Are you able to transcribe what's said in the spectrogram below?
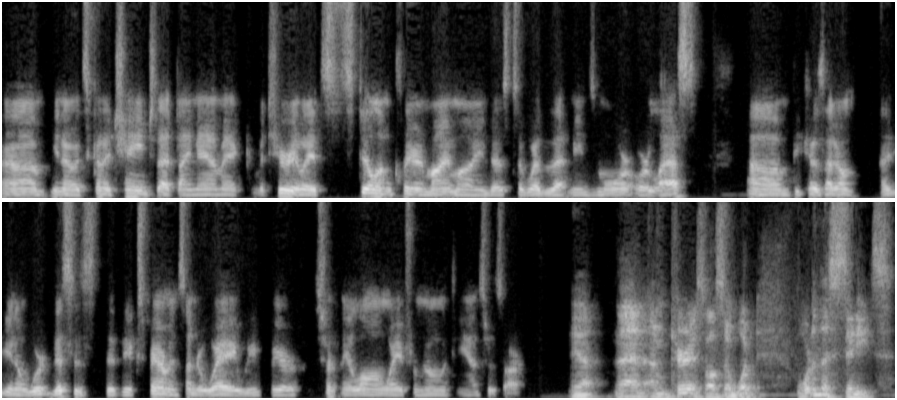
um, you know, it's going to change that dynamic materially. It's still unclear in my mind as to whether that means more or less, um, because I don't, uh, you know, we're, this is the, the experiment's underway. We we are certainly a long way from knowing what the answers are. Yeah, and I'm curious also what what are the cities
